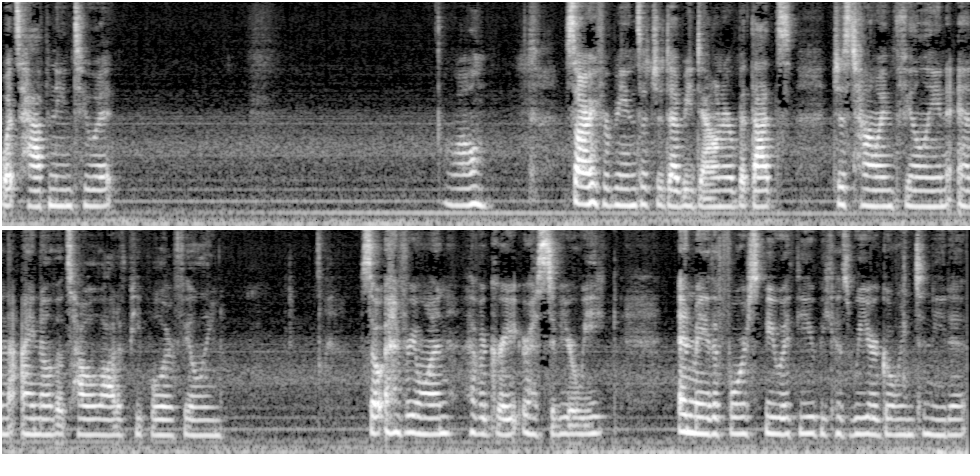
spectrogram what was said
what's happening to it. Well, sorry for being such a Debbie Downer, but that's just how I'm feeling, and I know that's how a lot of people are feeling. So, everyone, have a great rest of your week, and may the force be with you because we are going to need it.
